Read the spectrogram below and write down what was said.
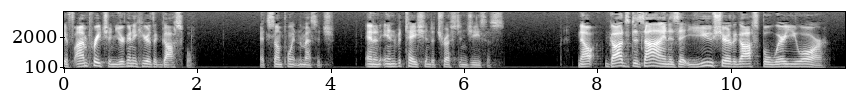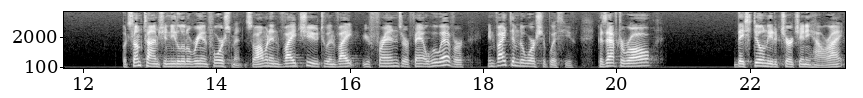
if I'm preaching, you're going to hear the gospel at some point in the message and an invitation to trust in Jesus. Now, God's design is that you share the gospel where you are. But sometimes you need a little reinforcement. So I want to invite you to invite your friends or family, whoever, invite them to worship with you. Because after all, they still need a church anyhow, right?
